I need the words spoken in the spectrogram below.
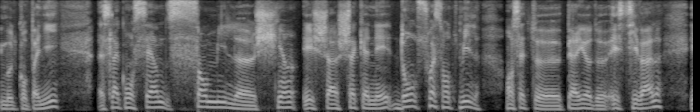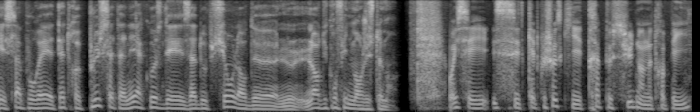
animaux de compagnie. Cela concerne 100 000 chiens et chats chaque année, dont 60 000 en cette euh, période estivale. Et cela pourrait être plus cette année à cause des adoptions lors, de, lors du confinement, justement. Oui, c'est quelque chose qui est très peu su dans notre pays.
